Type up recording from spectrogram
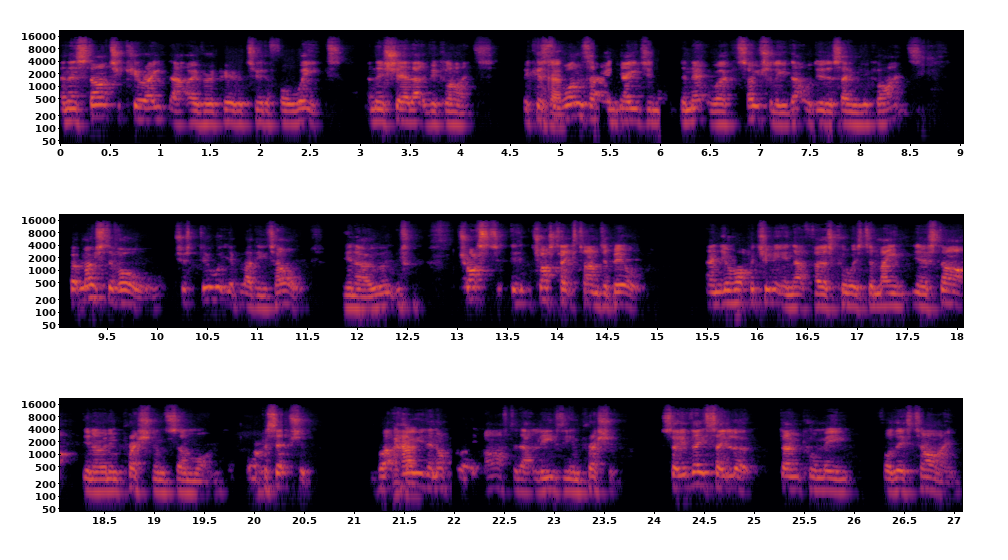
and then start to curate that over a period of two to four weeks and then share that with your clients. Because okay. the ones that are engaging the network socially, that will do the same with your clients. But most of all, just do what you're bloody told. You know, trust trust takes time to build. And your opportunity in that first call is to main, you know, start, you know, an impression on someone or a perception. But okay. how you then operate after that leaves the impression. So if they say, look, don't call me for this time,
